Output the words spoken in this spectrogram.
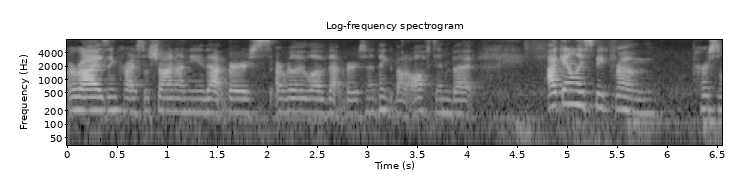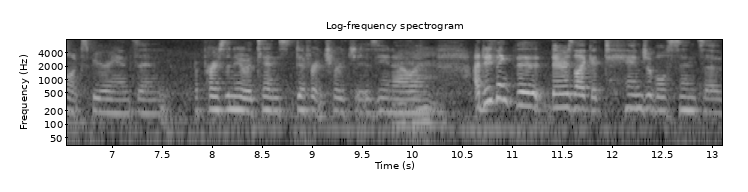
Arise and Christ will shine on you. That verse, I really love that verse, and I think about it often. But I can only speak from personal experience and a person who attends different churches, you know. And Mhm. I do think that there's like a tangible sense of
